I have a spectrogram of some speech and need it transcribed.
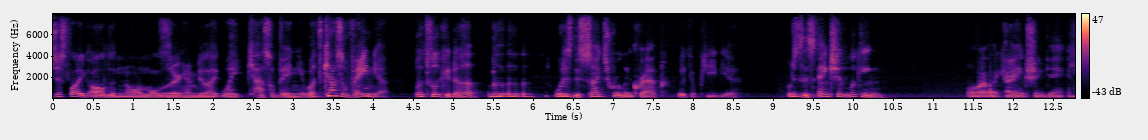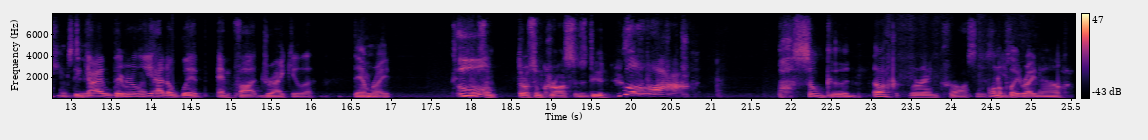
Just like all the normals, they're gonna be like, "Wait, Castlevania? What's Castlevania?" Let's look it up. what is this side-scrolling crap? Wikipedia. What is this ancient-looking? Well, I like guy- ancient games. The dude. guy literally had a whip and fought Dracula. Damn right. Throw some, throw some crosses, dude. Oh, so good. Oh, We're crosses. I want to play right now.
